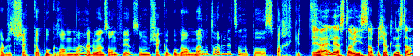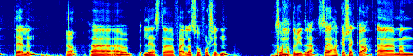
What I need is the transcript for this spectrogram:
har du sjekka programmet? Er du en sånn fyr som sjekker programmet, eller tar du litt sånn på sparket? Jeg leste avisa på kjøkkenet i stad, til Elin. Ja. Uh, leste jeg feil, jeg så forsiden. Så måtte jeg videre. Så jeg har ikke sjekka. Uh, men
